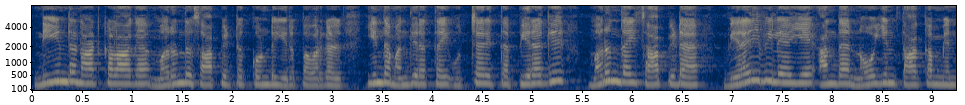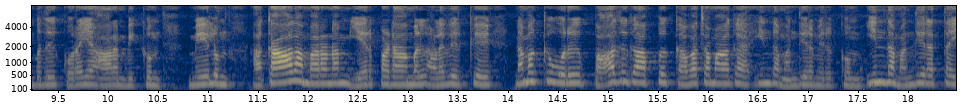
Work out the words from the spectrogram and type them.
நீண்ட நாட்களாக மருந்து சாப்பிட்டு கொண்டு இருப்பவர்கள் இந்த மந்திரத்தை உச்சரித்த பிறகு மருந்தை சாப்பிட விரைவிலேயே அந்த நோயின் தாக்கம் என்பது குறைய ஆரம்பிக்கும். மேலும் அகால மரணம் ஏற்படாமல் அளவிற்கு நமக்கு ஒரு பாதுகாப்பு கவசமாக இந்த மந்திரம் இருக்கும். இந்த மந்திரத்தை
